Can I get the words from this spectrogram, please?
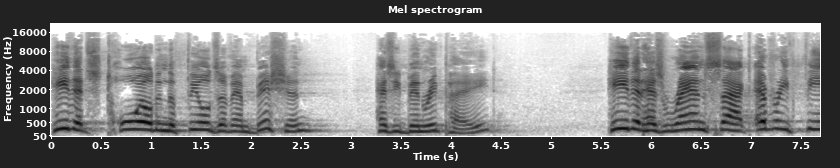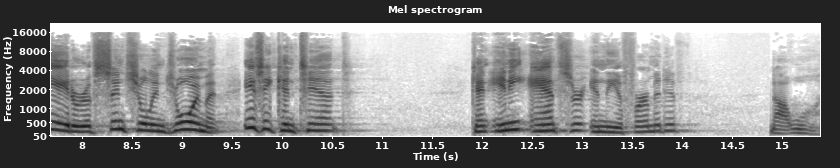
He that's toiled in the fields of ambition, has he been repaid? He that has ransacked every theater of sensual enjoyment, is he content? Can any answer in the affirmative? Not one.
